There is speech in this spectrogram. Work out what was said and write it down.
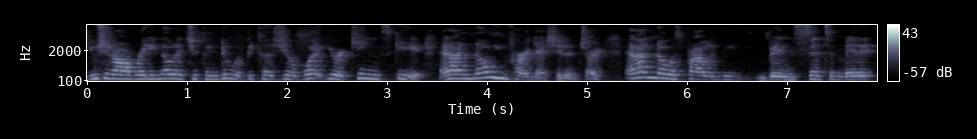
You should already know that you can do it because you're what? You're a king's kid. And I know you've heard that shit in church. And I know it's probably been sentimented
